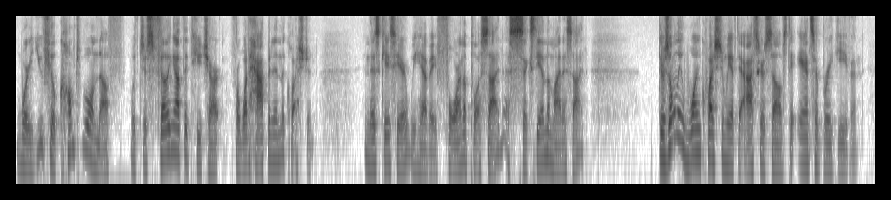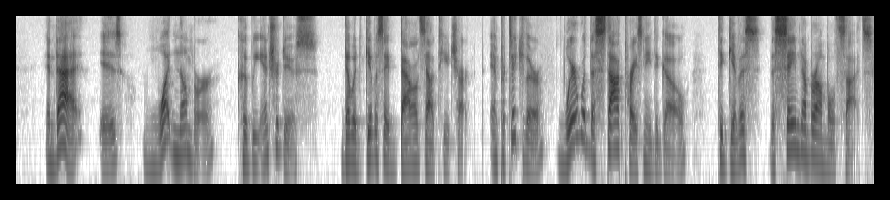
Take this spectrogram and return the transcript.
where you feel comfortable enough with just filling out the T-chart for what happened in the question, in this case here, we have a 4 on the plus side, a 60 on the minus side, there's only one question we have to ask ourselves to answer break even. And that is what number could we introduce that would give us a balanced out T chart? In particular, where would the stock price need to go to give us the same number on both sides?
